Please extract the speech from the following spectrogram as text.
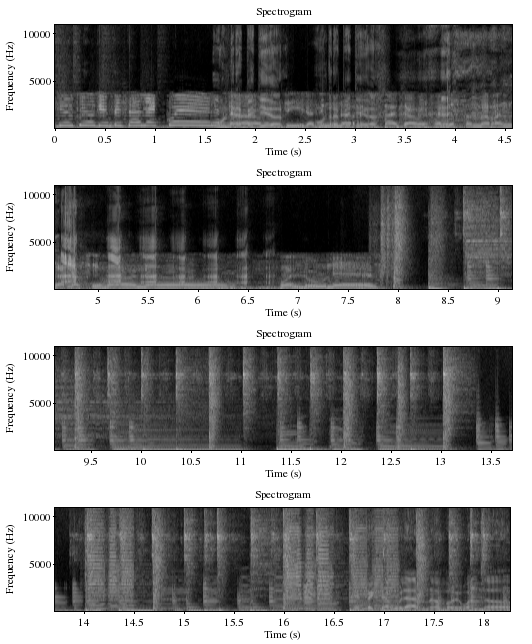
que tengo que empezar la escuela. Un repetidor, mentira, un repetidor. resaca, me está costando arrancar la semana. O el lunes. Qué espectacular, ¿no? Porque cuando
